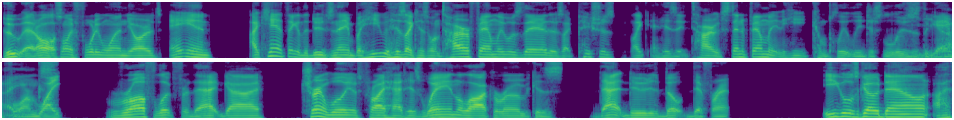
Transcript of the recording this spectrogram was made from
boot at all. It's only 41 yards. And I can't think of the dude's name, but he his like his entire family was there. There's like pictures like and his entire extended family, and he completely just loses the game for him. Like rough look for that guy. Trent Williams probably had his way in the locker room because that dude is built different. Eagles go down. I,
